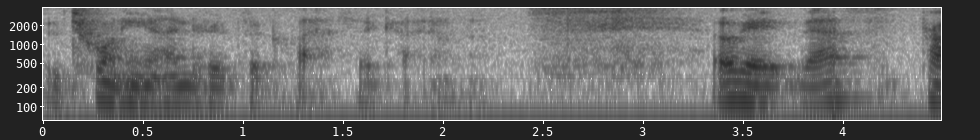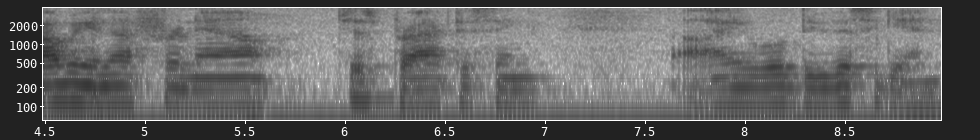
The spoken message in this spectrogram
the 2000s, a classic. I don't know. Okay, that's probably enough for now. Just practicing. I will do this again.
